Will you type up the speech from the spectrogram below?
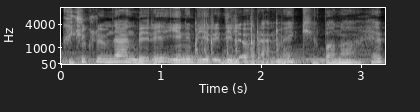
Küçüklüğümden beri yeni bir dil öğrenmek bana hep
